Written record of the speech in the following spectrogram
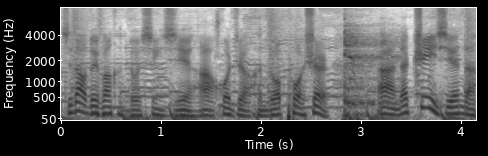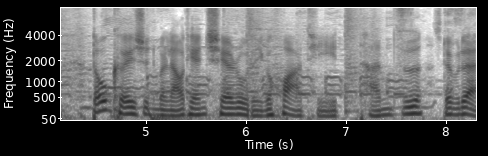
知道对方很多信息啊，或者很多破事儿啊，那这些呢？都可以是你们聊天切入的一个话题谈资，对不对？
